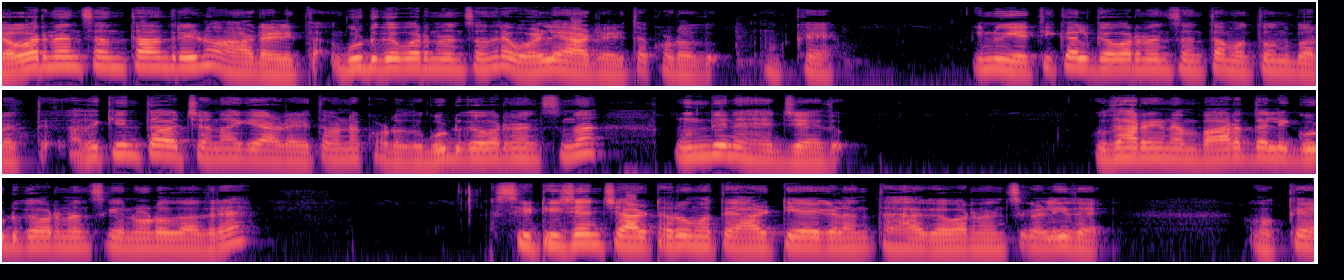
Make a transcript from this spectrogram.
ಗವರ್ನೆನ್ಸ್ ಅಂತ ಅಂದ್ರೇನು ಆಡಳಿತ. ಗುಡ್ ಗವರ್ನೆನ್ಸ್ ಅಂದರೆ ಒಳ್ಳೆಯ ಆಡಳಿತ ಕೊಡೋದು. ಓಕೆ ಇನ್ನು ಎಥಿಕಲ್ ಗವರ್ನೆನ್ಸ್ ಅಂತ ಮತ್ತೊಂದು ಬರುತ್ತೆ. ಅದಕ್ಕಿಂತ ಚೆನ್ನಾಗಿ ಆಡಳಿತವನ್ನು ಕೊಡೋದು. ಗುಡ್ ಗವರ್ನೆನ್ಸ್ನ ಮುಂದಿನ ಹೆಜ್ಜೆ ಅದು. ಉದಾಹರಣೆಗೆ ನಮ್ಮ ಭಾರತದಲ್ಲಿ ಗುಡ್ ಗವರ್ನೆನ್ಸ್ಗೆ ನೋಡೋದಾದರೆ ಸಿಟಿಜನ್ ಚಾರ್ಟರು ಮತ್ತು ಆರ್ ಟಿ ಐಗಳಂತಹ ಗವರ್ನೆನ್ಸ್ಗಳಿದೆ ಓಕೆ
